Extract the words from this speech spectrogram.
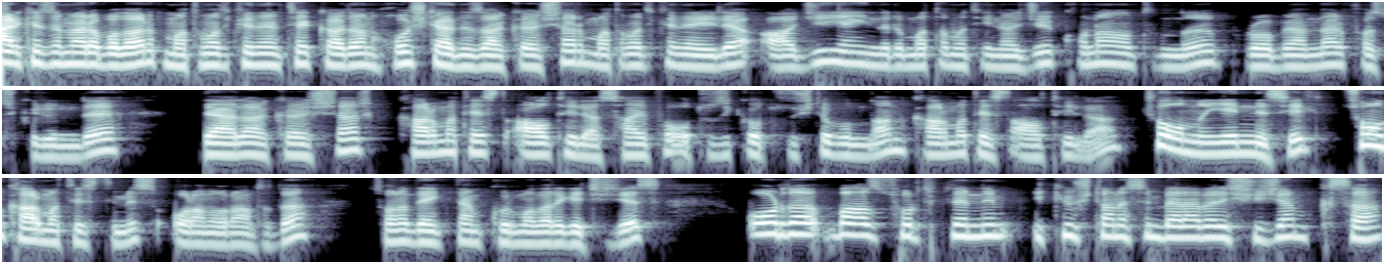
Herkese merhabalar. Matematik Feneri'ne tekrardan hoş geldiniz arkadaşlar. Matematik Feneri ile acil yayınları matematiğin acı konu anlatımlı problemler fasikülünde değerli arkadaşlar karma test 6 ile sayfa 32-33'te bulunan karma test 6 ile çoğunluğu yeni nesil son karma testimiz oran orantıda. Sonra denklem kurmalara geçeceğiz. Orada bazı soru tiplerinin 2-3 tanesini beraber işleyeceğim. Kısa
